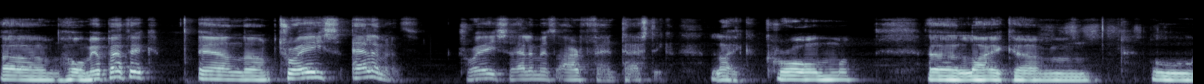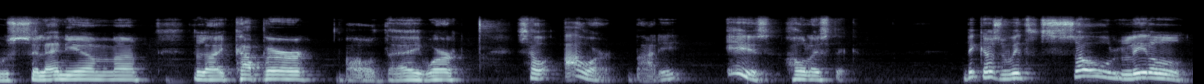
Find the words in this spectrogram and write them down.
um, homeopathic, and um, trace elements. Trace elements are fantastic, like chrome, uh, like um, or selenium, uh, like copper. Oh, they work. So our body is holistic because with so little,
